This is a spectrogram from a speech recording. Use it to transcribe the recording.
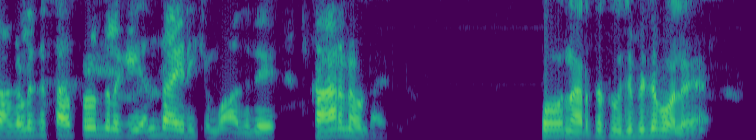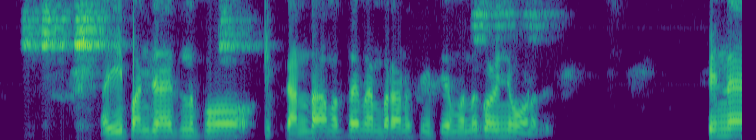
താങ്കളുടെ സഹപ്രവർത്തകർക്ക് എന്തായിരിക്കും അതിന് കാരണം ഉണ്ടായിരുന്നു ഇപ്പോ നേരത്തെ സൂചിപ്പിച്ച പോലെ ഈ പഞ്ചായത്തിൽ നിന്ന് ഇപ്പോ രണ്ടാമത്തെ മെമ്പറാണ് സി പി എം എന്ന് കൊഴിഞ്ഞു പോണത്. പിന്നെ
